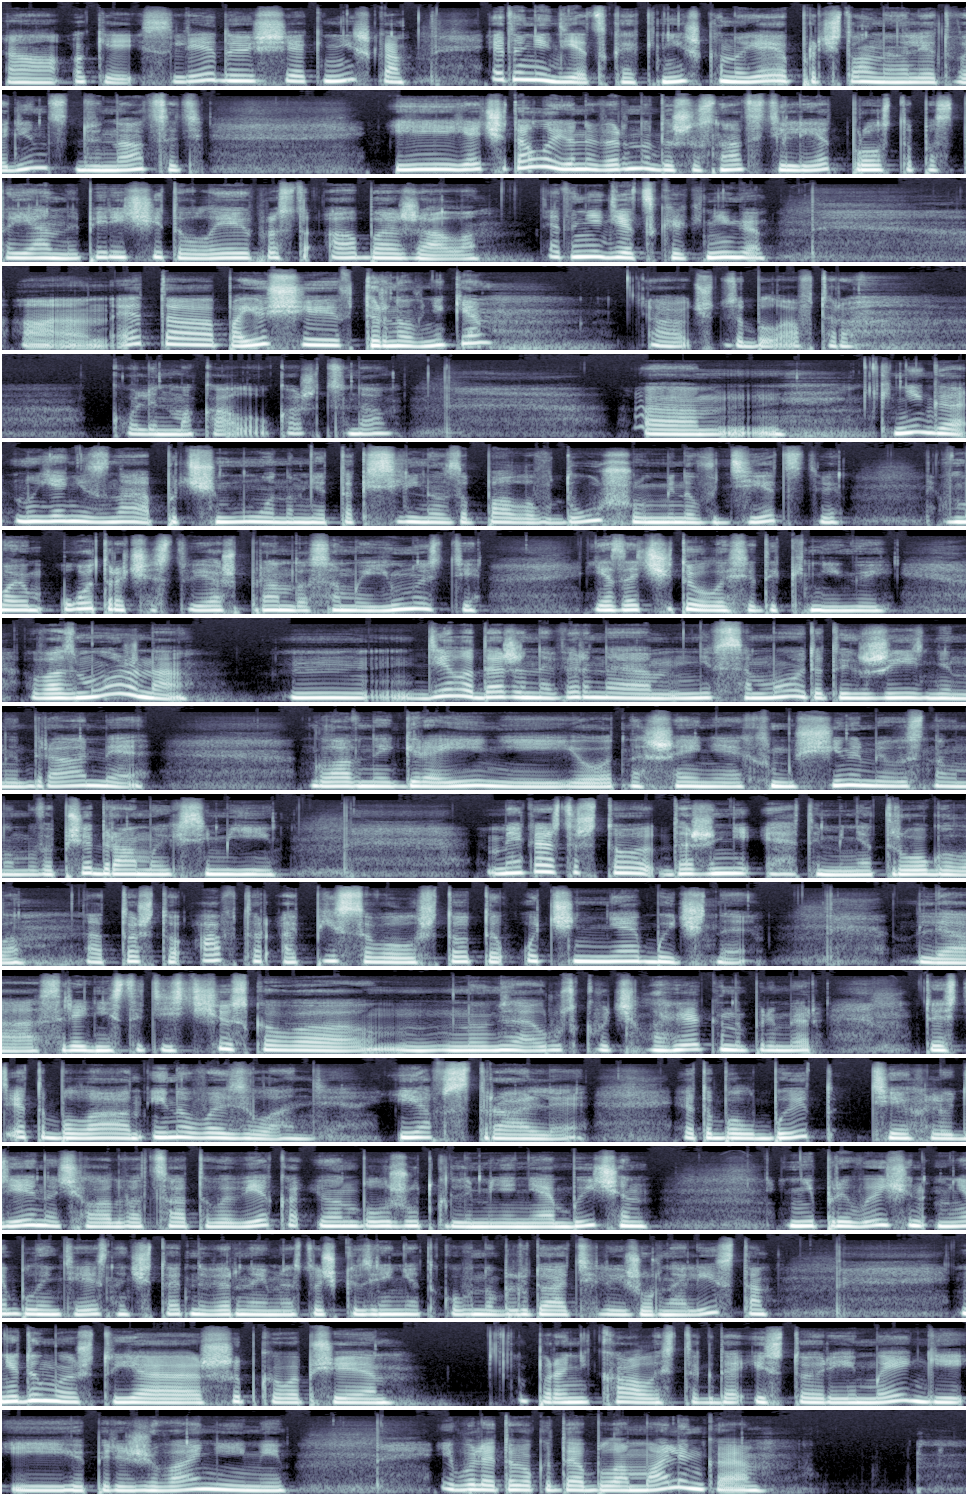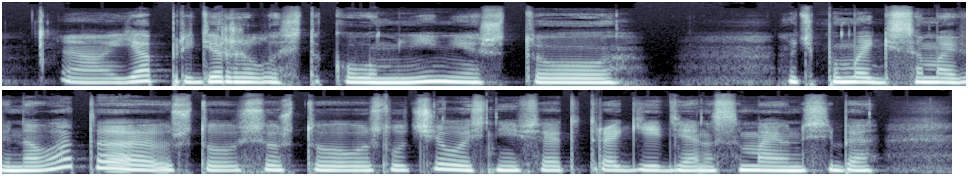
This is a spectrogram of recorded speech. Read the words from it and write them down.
А, окей, следующая книжка. Это не детская книжка, но я ее прочитала, наверное, лет в 11-12. И я читала ее, наверное, до 16 лет, просто постоянно перечитывала. Я ее просто обожала. Это не детская книга. А, это «Поющие в терновнике». А, что-то забыла автора. Колин Макалоу, кажется, да. Книга, ну я не знаю, почему она мне так сильно запала в душу именно в детстве, в моем отрочестве, аж прям до самой юности, я зачитывалась этой книгой. Возможно, дело даже, наверное, не в самой вот этой жизненной драме, главной героини, ее отношениях с мужчинами в основном, и вообще драма их семьи. Мне кажется, что даже не это меня трогало, а то, что автор описывал что-то очень необычное для среднестатистического, ну, не знаю, русского человека, например. То есть это была и Новая Зеландия, и Австралия. Это был быт тех людей начала 20 века, и он был жутко для меня необычен, непривычен. Мне было интересно читать, наверное, именно с точки зрения такого наблюдателя и журналиста. Не думаю, что я ошибка вообще проникалась тогда историей Мэгги и ее переживаниями. И более того, когда я была маленькая, а, я придерживалась такого мнения, что ну, типа, Мэгги сама виновата, что все, что случилось с ней, вся эта трагедия, она сама ее на себя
